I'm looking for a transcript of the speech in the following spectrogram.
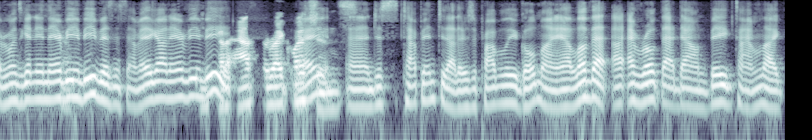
Everyone's getting in the Airbnb business now. Maybe they got an Airbnb You gotta ask the right right? questions. and just tap into that. There's a, probably a gold mine. And I love that. I, I wrote that down big time. I'm like,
